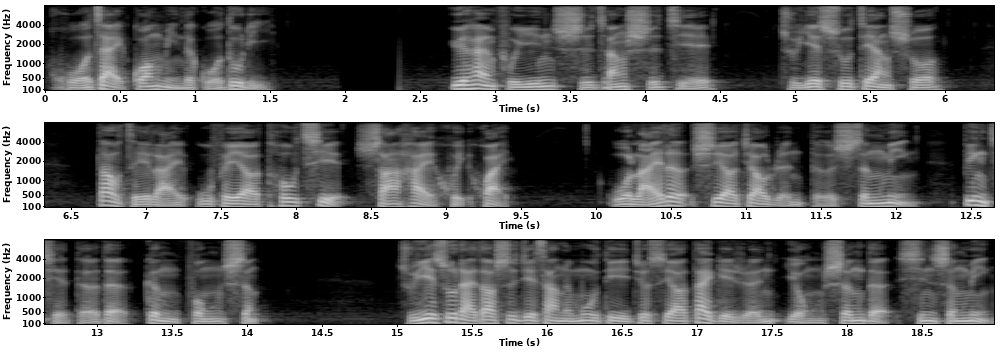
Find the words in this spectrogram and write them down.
活在光明的国度里。约翰福音十章十节，主耶稣这样说：“盗贼来，无非要偷窃、杀害、毁坏。我来了，是要叫人得生命，并且得的更丰盛。”主耶稣来到世界上的目的，就是要带给人永生的新生命，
